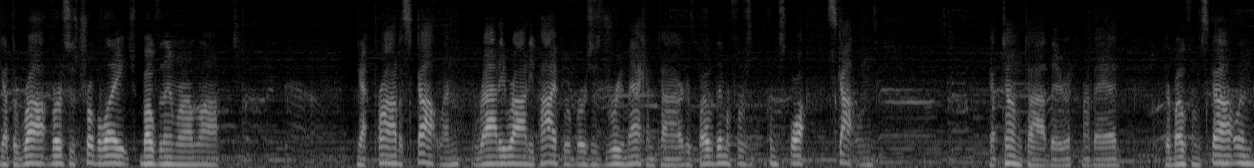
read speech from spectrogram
got The Rock versus Triple H, both of them are unlocked. Got Pride of Scotland, Roddy Roddy Piper versus Drew McIntyre, because both of them are from, from Scotland. Got tongue tied there, my bad. They're both from Scotland.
